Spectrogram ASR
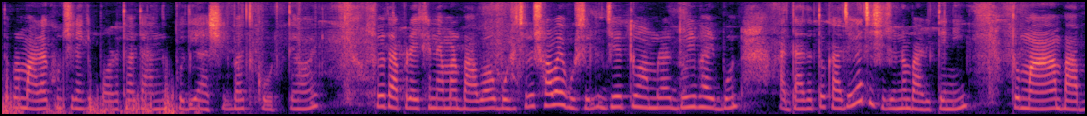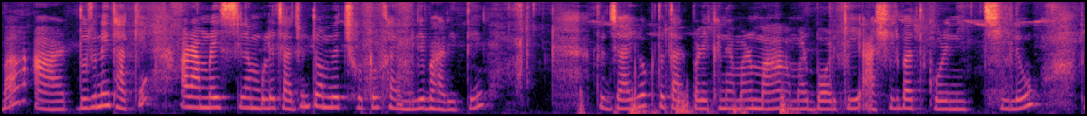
তারপর মালা খুঁজছি নাকি পড়াতে হয়, ধান দিয়ে আশীর্বাদ করতে হয়। তো তারপরে এখানে আমার বাবাও বসেছিল, সবাই বসেছিল। যেহেতু আমরা দুই ভাই বোন আর দাদা তো কাজে গেছে, সেজন্য বাড়িতে নেই। তো মা, বাবা আর দুজনেই থাকে। আর আমরা এসেছিলাম বলে চারজন, তো আমাদের ছোট ফ্যামিলি বাড়িতে। তো যাই হোক, তো তারপর এখানে আমার মা আমার বরকে আশীর্বাদ করে নিচ্ছিল। তো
